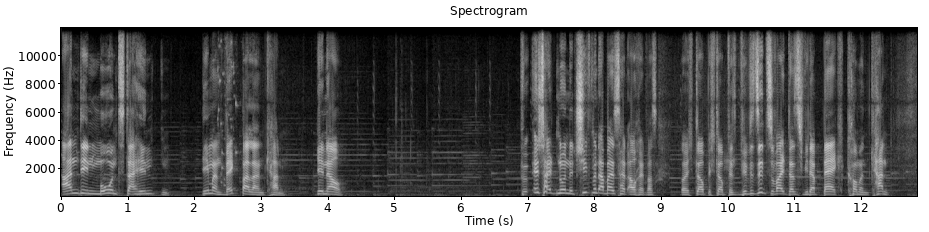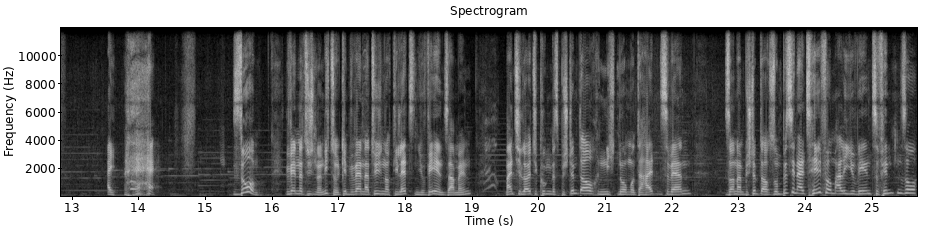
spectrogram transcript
An den Mond da hinten, den man wegballern kann. Genau. Ist halt nur ein Achievement, aber ist halt auch etwas. So, ich glaube, ich glaube, wir, wir, sind so weit, dass ich wieder back kommen kann. Ei. so. Wir werden natürlich noch nicht zurückgehen. Wir werden natürlich noch die letzten Juwelen sammeln. Manche Leute gucken das bestimmt auch, nicht nur um unterhalten zu werden, sondern bestimmt auch so ein bisschen als Hilfe, um alle Juwelen zu finden so.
